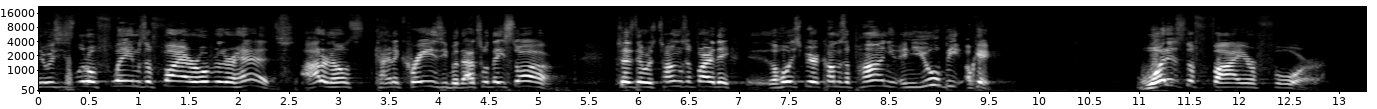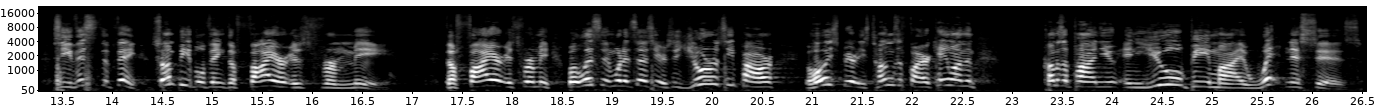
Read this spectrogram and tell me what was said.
There was these little flames of fire over their heads. I don't know, it's kind of crazy, but that's what they saw. It says there was tongues of fire. They, the Holy Spirit comes upon you, and you'll be okay. What is the fire for? See, this is the thing. Some people think the fire is for me. The fire is for me. But listen what it says here. It says, You'll receive power. The Holy Spirit, these tongues of fire came on them, comes upon you, and you'll be my witnesses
